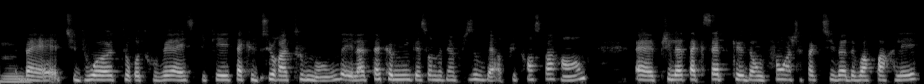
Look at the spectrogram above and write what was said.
mm. ben, tu dois te retrouver à expliquer ta culture à tout le monde. Et là, ta communication devient plus ouverte, plus transparente. Euh, puis là, tu acceptes que dans le fond, à chaque fois que tu vas devoir parler,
